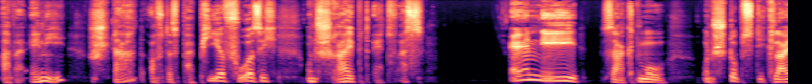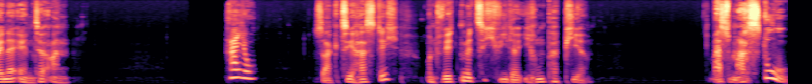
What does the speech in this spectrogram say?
Aber Annie starrt auf das Papier vor sich und schreibt etwas. Annie, sagt Mo und stupst die kleine Ente an. Hallo, sagt sie hastig und widmet sich wieder ihrem Papier. Was machst du?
